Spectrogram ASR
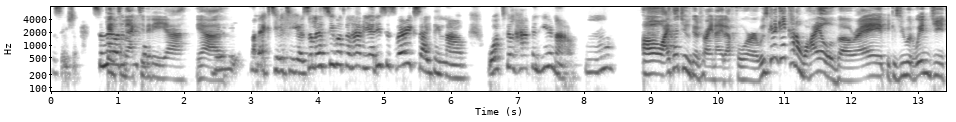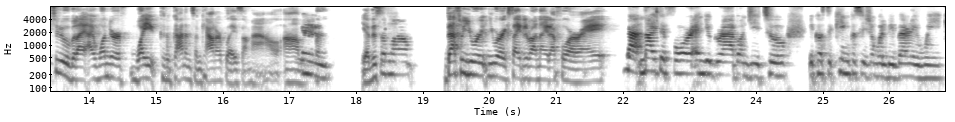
position. So now some activity, yeah, yeah. some activity here. So let's see what will happen. Yeah, this is very exciting now. What will happen here now? Hmm? Oh, I thought you were gonna try knight f4. It was gonna get kind of wild though, right? Because you would win g2, but I, I wonder if white could have gotten some counterplay somehow. Um, Yeah. yeah, this So now, that's what you were you were excited about knight f4, right? yeah, knight f4, and you grab on g2 because the king position will be very weak.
